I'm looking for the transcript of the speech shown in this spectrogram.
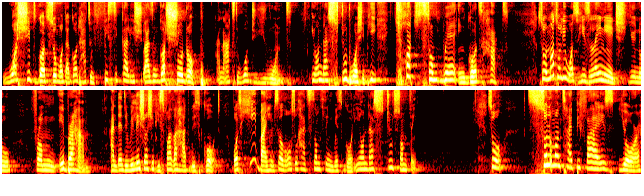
worshipped God so much that God had to physically, as in God showed up and asked him, What do you want? He understood worship. He touched somewhere in God's heart. So not only was his lineage, you know, from Abraham, and then the relationship his father had with God, but he by himself also had something with God. He understood something. So Solomon typifies your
